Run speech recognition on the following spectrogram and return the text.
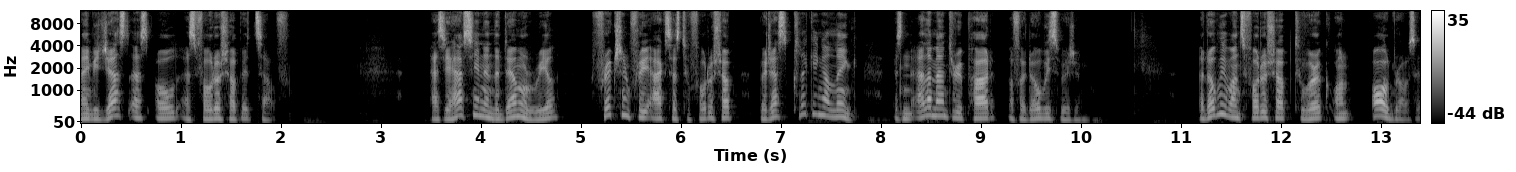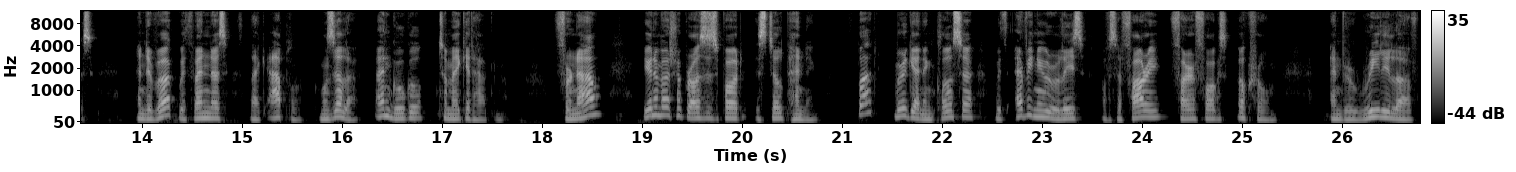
may be just as old as Photoshop itself. As you have seen in the demo reel, friction-free access to Photoshop by just clicking a link is an elementary part of Adobe's vision. Adobe wants Photoshop to work on all browsers, and they work with vendors like Apple, Mozilla, and Google to make it happen. For now, universal browser support is still pending, but we're getting closer with every new release of Safari, Firefox, or Chrome, and we really love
